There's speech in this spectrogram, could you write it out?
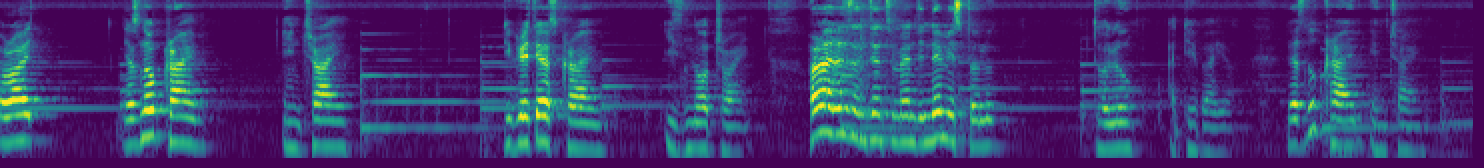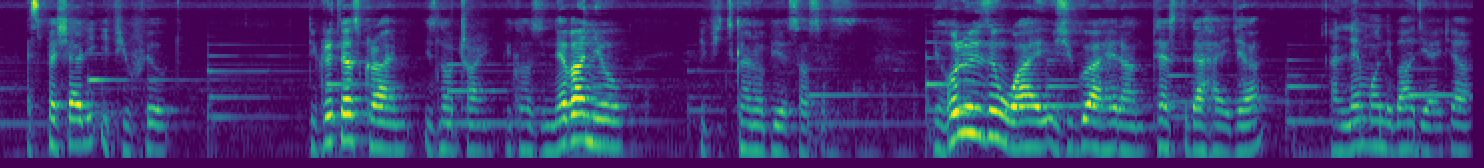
Alright, there's no crime in trying. The greatest crime is not trying. Alright, ladies and gentlemen, the name is Tolu. Tolu Adebayo. There's no crime in trying, especially if you failed. The greatest crime is not trying because you never knew if it's gonna be a success. The whole reason why you should go ahead and test that idea and learn more about the idea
